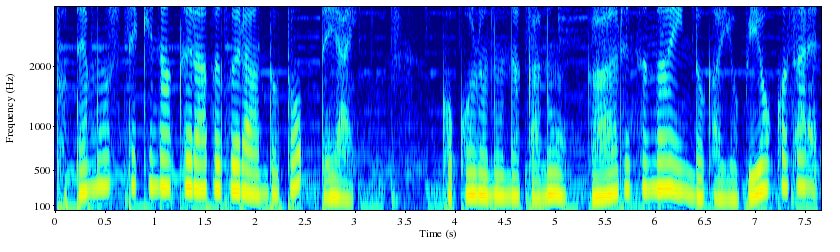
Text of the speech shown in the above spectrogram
とても素敵なクラブブランドと出会い心の中のガールズマインドが呼び起こされ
